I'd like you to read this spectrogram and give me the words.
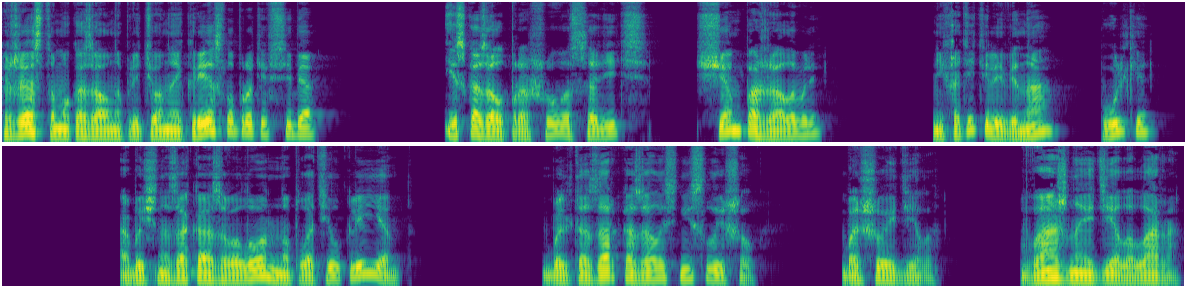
жестом указал на плетеное кресло против себя и сказал, прошу вас, садитесь. С чем пожаловали? Не хотите ли вина, пульки? Обычно заказывал он, но платил клиент. Бальтазар, казалось, не слышал. Большое дело. Важное дело, Лара.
